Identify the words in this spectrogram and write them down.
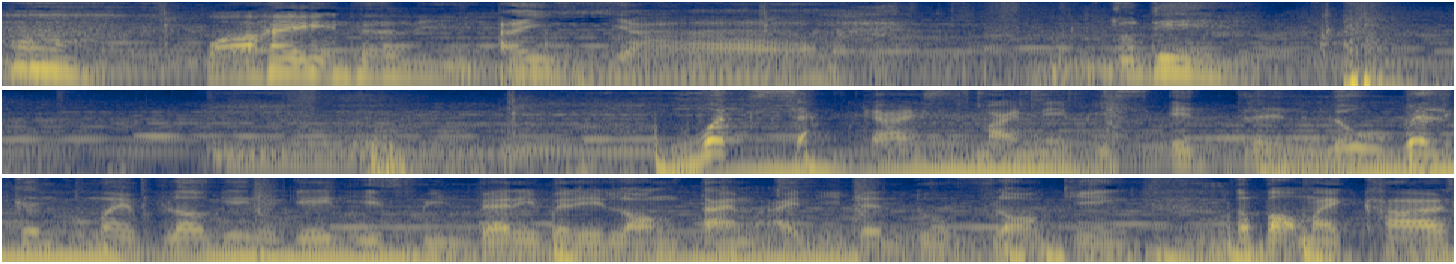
Finally. Ayah. Today. What's up guys? My name is Adrian Lo. Welcome to my vlogging again. It's been very very long time I didn't do vlogging about my cars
